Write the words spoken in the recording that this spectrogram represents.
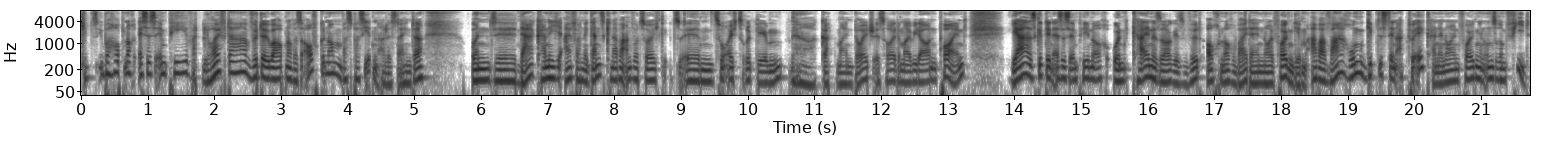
gibt es überhaupt noch SSMP? Was läuft da? Wird da überhaupt noch was aufgenommen? Was passiert denn alles dahinter? Und äh, da kann ich einfach eine ganz knappe Antwort zu euch, zu, ähm, zu euch zurückgeben. Oh Gott, mein Deutsch ist heute mal wieder on point. Ja, es gibt den SSMP noch und keine Sorge, es wird auch noch weiterhin neue Folgen geben. Aber warum gibt es denn aktuell keine neuen Folgen in unserem Feed?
